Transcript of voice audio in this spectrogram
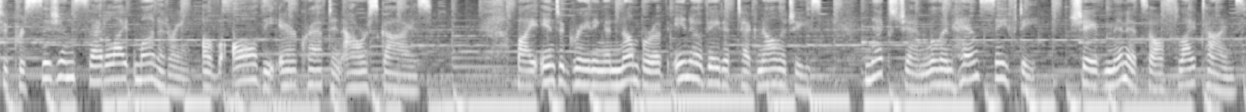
to precision satellite monitoring of all the aircraft in our skies. By integrating a number of innovative technologies, NextGen will enhance safety, shave minutes off flight times,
